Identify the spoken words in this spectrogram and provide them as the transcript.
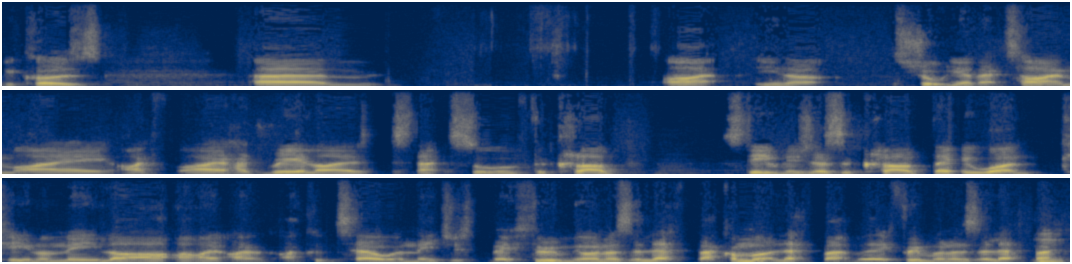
because um, I, you know, shortly at that time, I I, I had realised that sort of the club. Stevenage as a club, they weren't keen on me. Like I, I, I could tell, and they just they threw me on as a left back. I'm not a left back, but they threw me on as a left back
